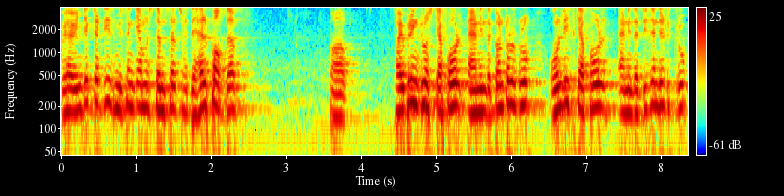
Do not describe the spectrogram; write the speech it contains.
we have injected these mesenchymal stem cells with the help of the uh, fibrin glue scaffold and in the control group only scaffold and in the degenerative group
